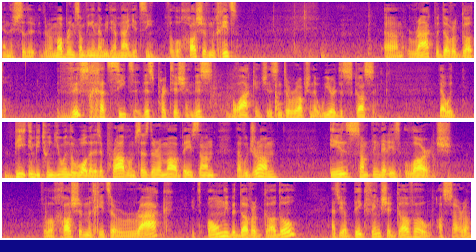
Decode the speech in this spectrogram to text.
And the, so the, the Ramah brings something in that we have not yet seen. V'lo chashiv. Um, Rak b'dover gadol. This chatzitza, this partition, this blockage, this interruption that we are discussing, that would be in between you and the wall, that is a problem, says the Ramah, based on the Avudram, is something that is large. Rak. It's only b'dover gadol. Has to be a big thing. Shegavo asara.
